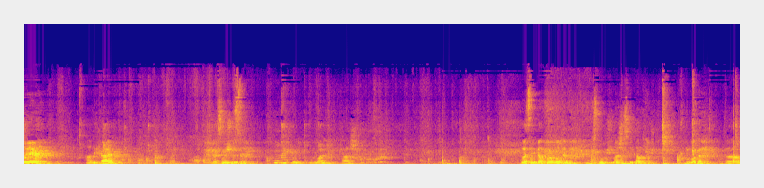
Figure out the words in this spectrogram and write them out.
время. Отдыхаем. Как самочувствие? Ой, нормально. Хорошо. Давайте, ребят, поработаем с помощью нашей скакалки. Немного э,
